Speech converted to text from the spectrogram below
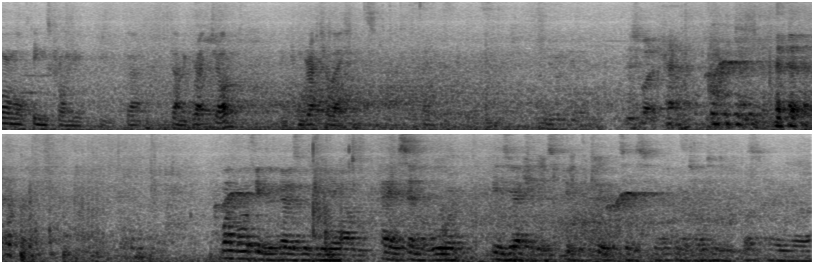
more and more things from you. You've uh, done a great job, and congratulations. This way. One more thing that goes with the um, ASM award is you actually get a certificate says, you know, congratulations, you've got a, uh,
